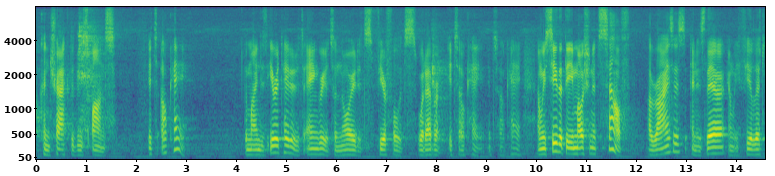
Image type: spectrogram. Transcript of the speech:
contracted response. It's okay. The mind is irritated, it's angry, it's annoyed, it's fearful, it's whatever. It's okay. It's okay. And we see that the emotion itself arises and is there, and we feel it,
